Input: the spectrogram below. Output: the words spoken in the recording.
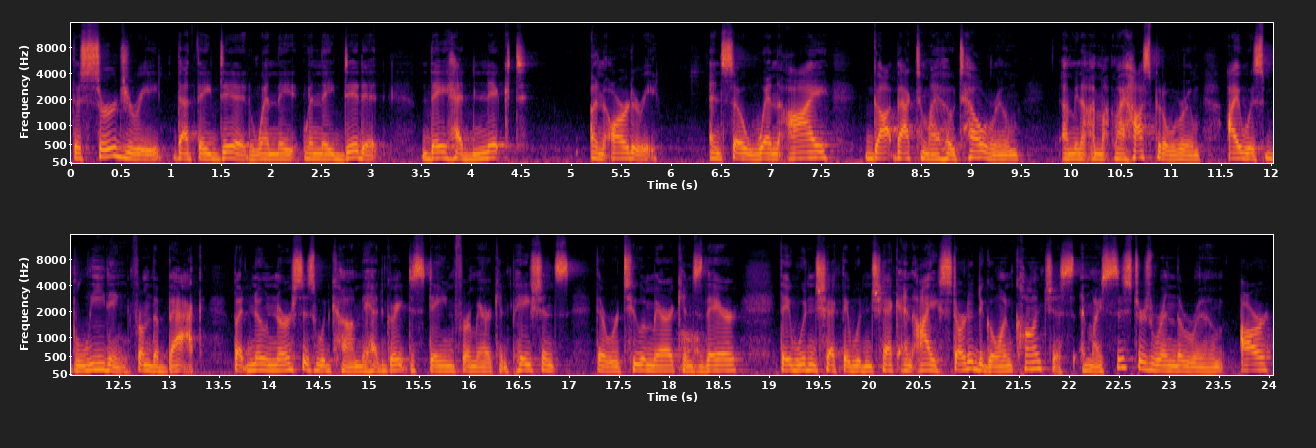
The surgery that they did when they when they did it they had nicked an artery. And so when i got back to my hotel room i mean my, my hospital room i was bleeding from the back but no nurses would come. They had great disdain for american patients. There were two americans there. They wouldn't check they wouldn't check and i started to go unconscious. And my sisters were in the room. Our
